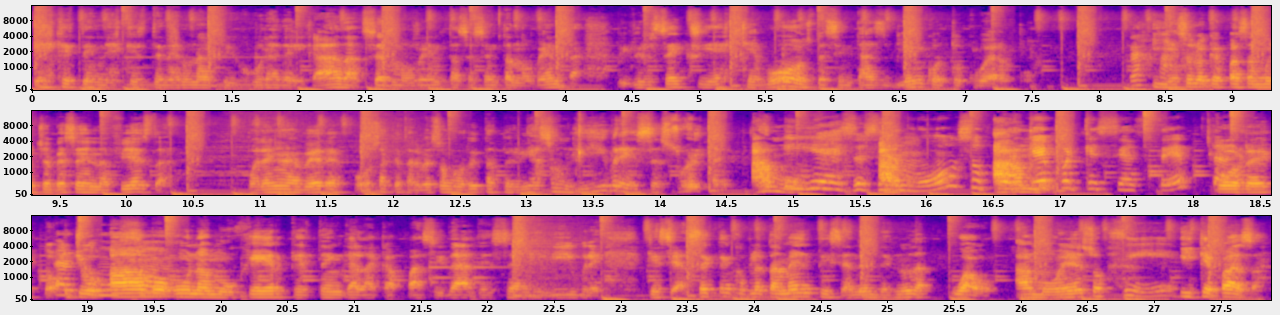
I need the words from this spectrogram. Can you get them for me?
es que tenés que tener una figura delgada, ser 90, 60, 90. Vivir sexy es que vos te sientas bien con tu cuerpo. Ajá. Y eso es lo que pasa muchas veces en la fiesta. Pueden haber esposas que tal vez son gorditas, pero ellas son libres, se sueltan. Amo. Y eso es Amo. hermoso. ¿Por Amo. qué? Porque se acepta. Correcto. Yo amo son. una mujer que tenga la capacidad de ser libre, que se acepten completamente y se anden desnudas. Wow, amo eso. Sí. ¿Y qué pasa?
